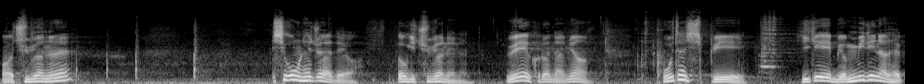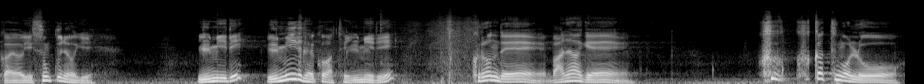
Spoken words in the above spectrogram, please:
어, 주변을 시공을 해줘야 돼요. 여기 주변에는. 왜 그러냐면, 보다시피, 이게 몇 밀리나 될까요? 이 숨구녕이. 1mm? 1mm 될 것 같아요, 1mm. 그런데, 만약에, 흙, 흙 같은 걸로,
